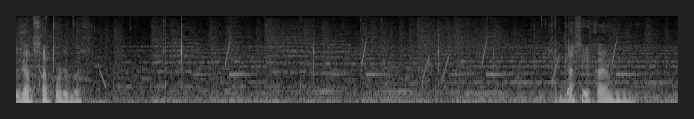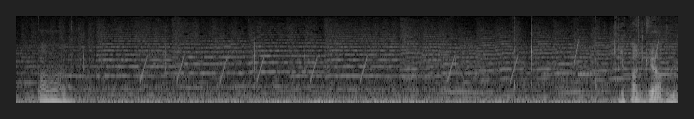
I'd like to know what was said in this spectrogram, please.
je garde ça pour les boss. Là, c'est quand même pas mal. Il n'y a pas de garde, lui.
